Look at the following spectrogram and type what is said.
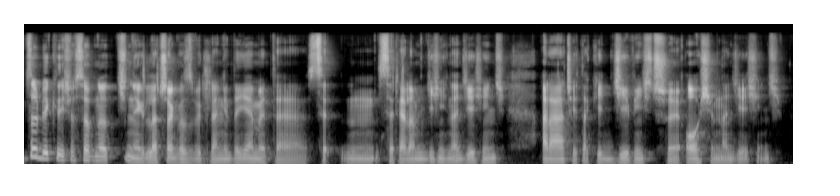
Zrobię kiedyś osobny odcinek, dlaczego zwykle nie dajemy te serialom 10 na 10, a raczej takie 9 czy 8 na 10.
